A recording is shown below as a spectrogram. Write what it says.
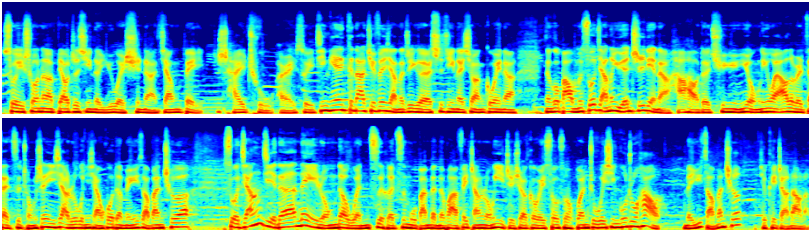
所以说呢，标志性的鱼尾狮呢将被拆除。而所以今天跟大家去分享的这个事情呢，希望各位呢能够把我们所讲的语言知识点呢好好的去运用。另外，Oliver 再次重申一下，如果你想获得美语早班车所讲解的内容的文字和字幕版本的话，非常容易，只需要各位搜索关注微信公众号“美语早班车”就可以找到了。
